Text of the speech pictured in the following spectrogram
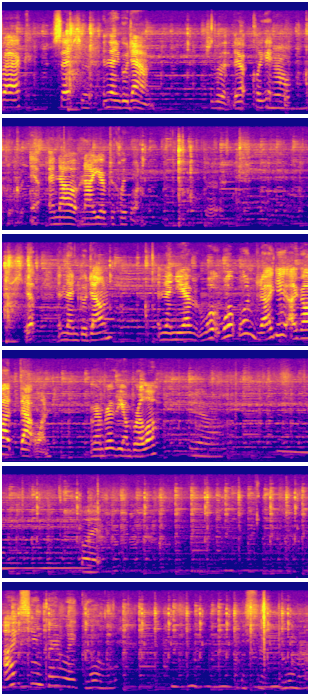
back, set, and then go down. So the, the, click it. Now, Yeah, and now now you have to click one. Yep, and then go down, and then you have what what one did I get? I got that one. Remember the umbrella? yeah. But I think I might go with the boomerang.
